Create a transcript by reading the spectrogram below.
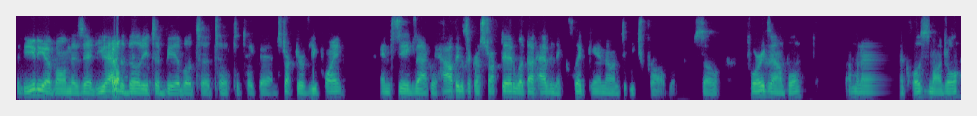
the beauty of them is that you have the ability to be able to, to, to take an instructor viewpoint and see exactly how things are constructed without having to click in onto each problem. So for example, I'm gonna close this module.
